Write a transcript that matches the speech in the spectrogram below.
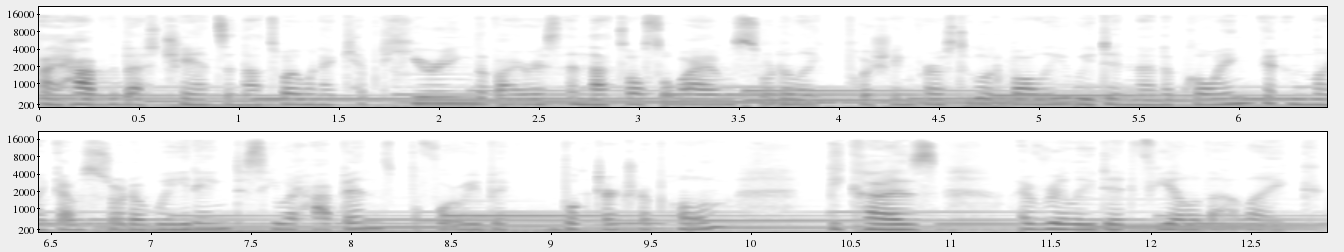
I have the best chance, and that's why when I kept hearing the virus, and that's also why I was sort of like pushing for us to go to Bali, we didn't end up going, and like I was sort of waiting to see what happens before we booked our trip home because I really did feel that like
